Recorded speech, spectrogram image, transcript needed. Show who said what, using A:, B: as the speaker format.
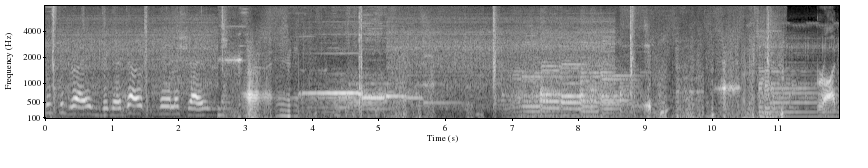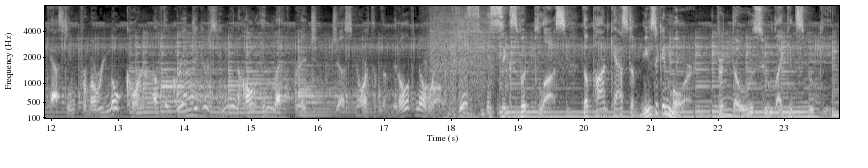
A: Mr. Gravedigger, don't feel ashamed.
B: Broadcasting from a remote corner of the Grave Diggers Union Hall in Lethbridge, just north of the middle of nowhere. This is Six Foot Plus, the podcast of music and more for those who like it spooky.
